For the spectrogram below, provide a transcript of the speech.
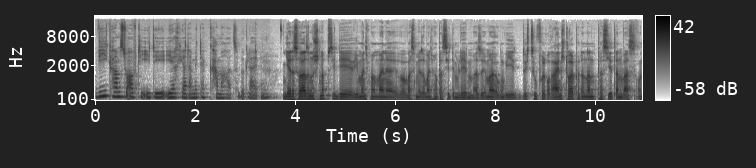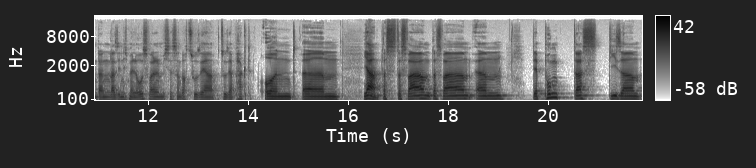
Wie kamst du auf die Idee, Erja da mit der Kamera zu begleiten? Ja, das war so eine Schnapsidee, wie manchmal meine, was mir so manchmal passiert im Leben. Also immer irgendwie durch Zufall reinstolpert und dann passiert dann was und dann lasse ich nicht mehr los, weil mich das dann doch zu sehr, zu sehr packt. Und ähm, ja, das, das war, das war ähm, der Punkt, dass dieser,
